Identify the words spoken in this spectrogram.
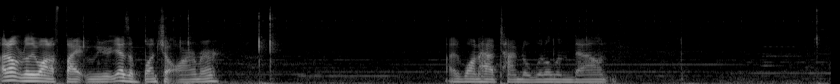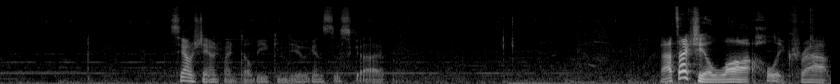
I don't really want to fight Udyr. He has a bunch of armor. I'd want to have time to whittle him down. See how much damage my W can do against this guy. That's actually a lot. Holy crap.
